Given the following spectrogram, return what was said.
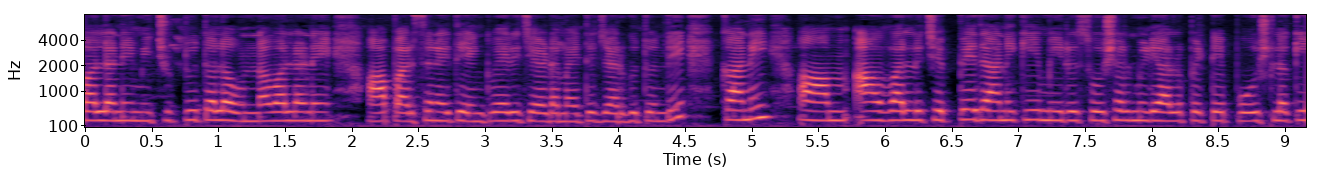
వాళ్ళని మీ చుట్టూతల ఉన్న వాళ్ళని ఆ పర్సన్ అయితే ఎంక్వైరీ చేయడం అయితే జరుగుతుంది. కానీ వాళ్ళు చెప్పేదానికి మీరు సోషల్ మీడియాలో పెట్టే పోస్ట్లకి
